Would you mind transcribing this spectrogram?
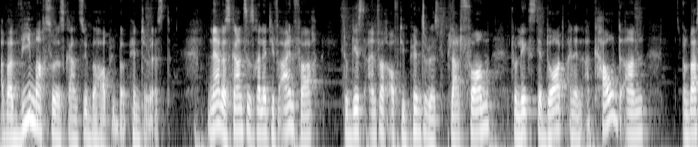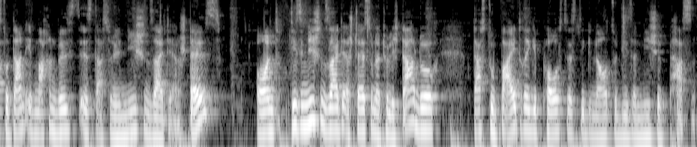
aber wie machst du das Ganze überhaupt über Pinterest? Na, das Ganze ist relativ einfach. Du gehst einfach auf die Pinterest-Plattform, du legst dir dort einen Account an und was du dann eben machen willst, ist, dass du eine Nischenseite erstellst. Und diese Nischenseite erstellst du natürlich dadurch, dass du Beiträge postest, die genau zu dieser Nische passen.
